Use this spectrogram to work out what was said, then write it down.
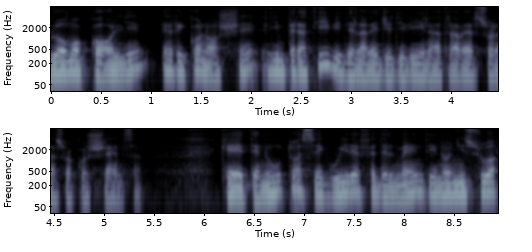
L'uomo coglie e riconosce gli imperativi della legge divina attraverso la sua coscienza, che è tenuto a seguire fedelmente in ogni sua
